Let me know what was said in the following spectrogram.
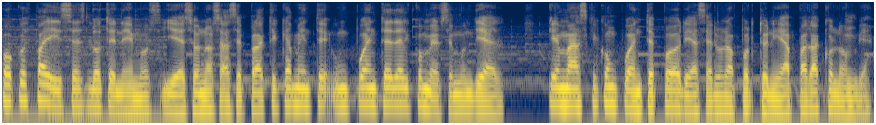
Pocos países lo tenemos y eso nos hace prácticamente un puente del comercio mundial, que más que con puente podría ser una oportunidad para Colombia.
